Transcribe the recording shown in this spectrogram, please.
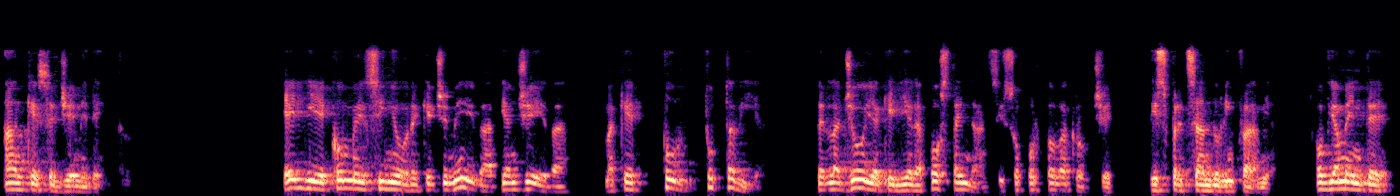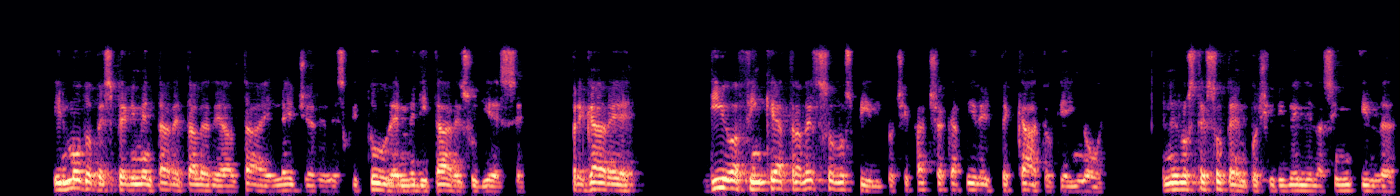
anche se geme dentro. Egli è come il Signore che gemeva, piangeva, ma che pur tuttavia, per la gioia che gli era posta innanzi, sopportò la croce, disprezzando l'infamia. Ovviamente il modo per sperimentare tale realtà è leggere le scritture e meditare su di esse, pregare Dio affinché attraverso lo Spirito ci faccia capire il peccato che è in noi e nello stesso tempo ci riveli la, il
